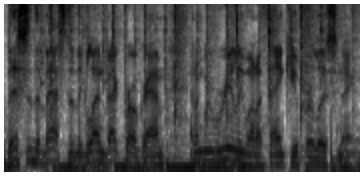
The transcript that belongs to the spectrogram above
This is the best of the Glenn Beck program, and we really want to thank you for listening.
